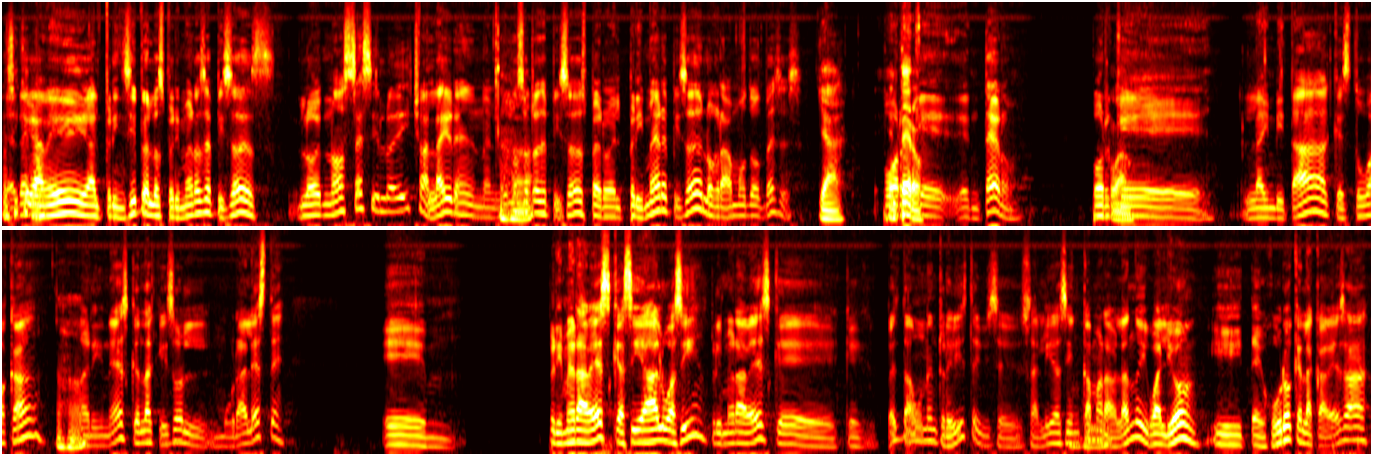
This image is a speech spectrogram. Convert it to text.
Así que a no. mí, al principio, los primeros episodios, lo- no sé si lo he dicho al aire en algunos Ajá. otros episodios, pero el primer episodio lo grabamos dos veces. Ya, Porque, entero. entero. Porque la invitada que estuvo acá, Ajá. Marinés, que es la que hizo el mural este, eh, primera vez que hacía algo así, primera vez que, que pues, daba una entrevista y se salía así en cámara hablando, igual yo. Y te juro que la cabeza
